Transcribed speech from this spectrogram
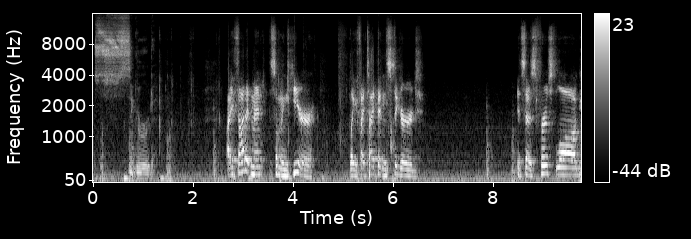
Sigurd. I thought it meant something here. Like if I type in Sigurd, it says first log,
